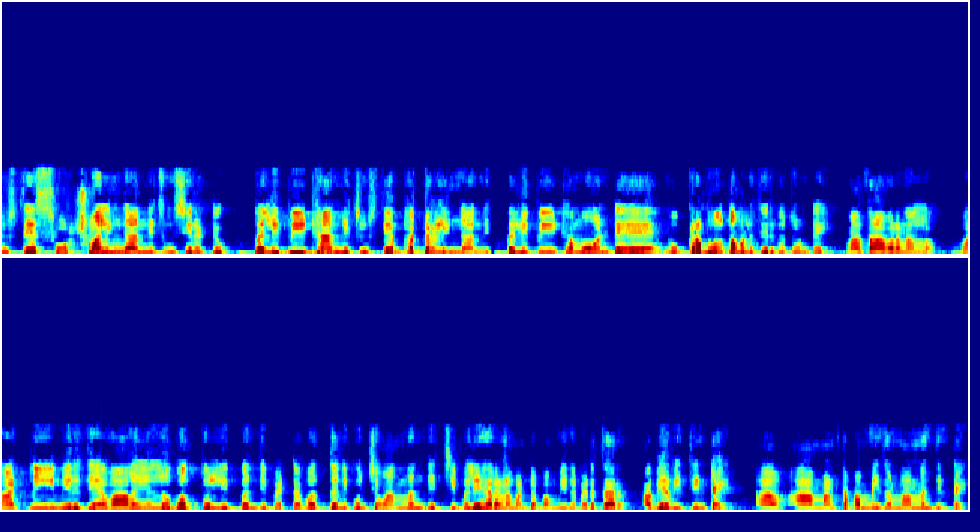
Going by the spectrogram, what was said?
చూస్తే సూక్ష్మలింగాన్ని చూసినట్టు. బలిపీఠాన్ని చూస్తే భద్రలింగాన్ని. బలిపీఠము అంటే ఉగ్రభూతములు తిరుగుతుంటాయి వాతావరణంలో. వాటిని మీరు దేవాలయంలో భక్తుల్ని ఇబ్బంది పెట్టవద్దని కొంచెం అన్నం తెచ్చి బలిహరణ మంటపం మీద పెడతారు. అవి అవి తింటాయి. ఆ- ఆ మంటపం మీద ఉన్న అన్నం తింటాయి.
